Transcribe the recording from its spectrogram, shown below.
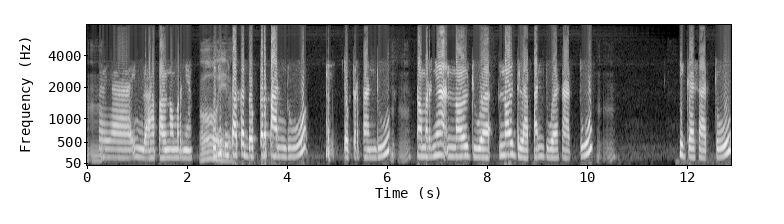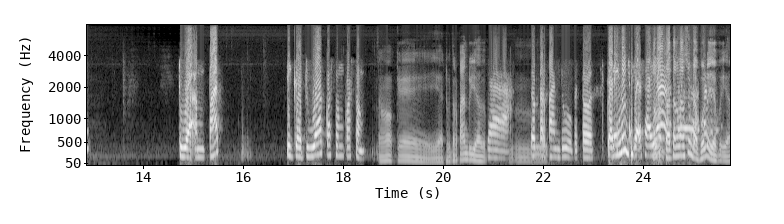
Mm-mm. saya ini nggak hafal nomornya. Oh, jadi iya. bisa ke dokter Pandu, dokter Pandu, Mm-mm. nomornya 02 0821 Mm-mm. 31 24 3200. Oke, ya dokter Pandu ya. Ya, Mm. dokter Pandu betul. Dan ini juga saya Kalau datang langsung eh, nggak boleh apa ya Bu ya?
